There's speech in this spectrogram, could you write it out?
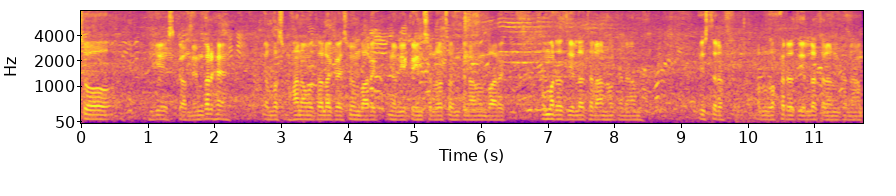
सो ये इसका मेंबर है। अल्लाह सुबहाना वाली का इसमें मुबारक, नबी करीम वसल्लम का नाम मुबारक, उमर रज़ी अल्लाह तु का नाम, इस तरफ़ अबू बकर रज़ी अल्लाह तु का नाम,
